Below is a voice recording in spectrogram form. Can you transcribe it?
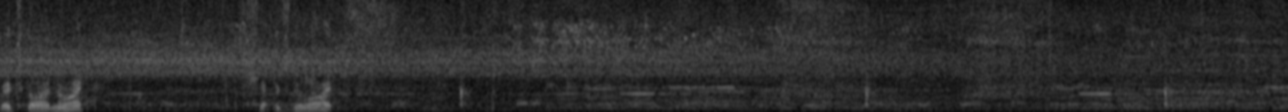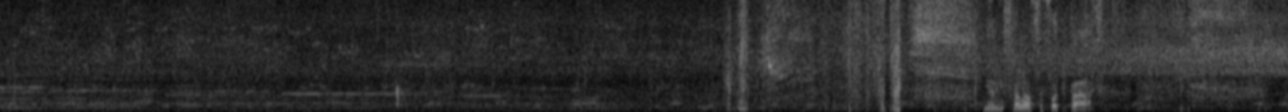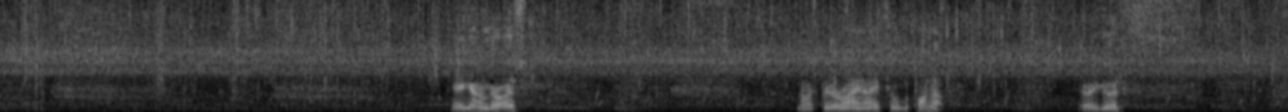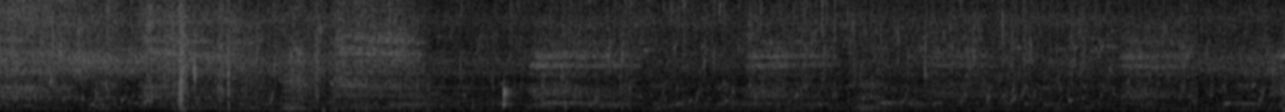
Red Sky night, Shepherd's Delight. Nearly fell off the footpath. There you going guys. Nice bit of rain eh, filled the pond up. Very good.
